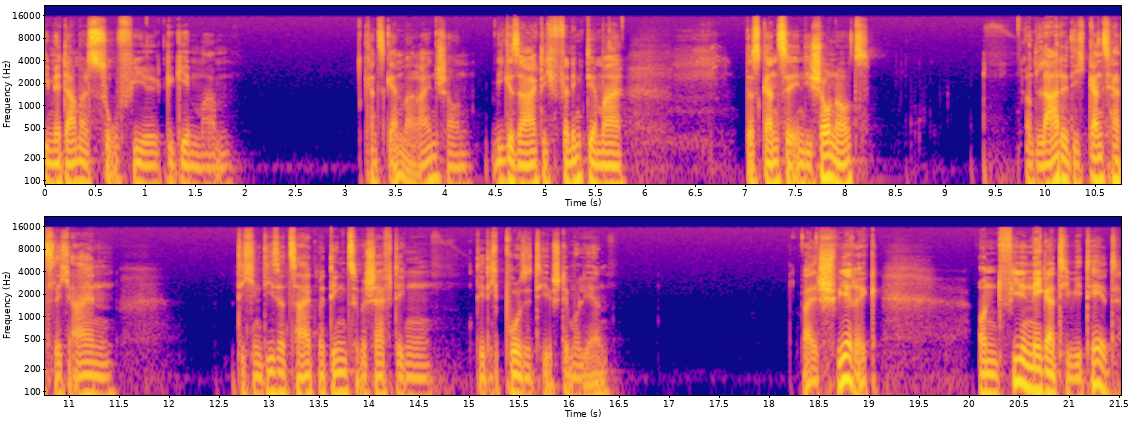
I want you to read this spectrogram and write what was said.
die mir damals so viel gegeben haben. Du kannst gern mal reinschauen. Wie gesagt, ich verlinke dir mal das Ganze in die Show Notes und lade dich ganz herzlich ein, dich in dieser Zeit mit Dingen zu beschäftigen, die dich positiv stimulieren. Weil schwierig und viel Negativität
